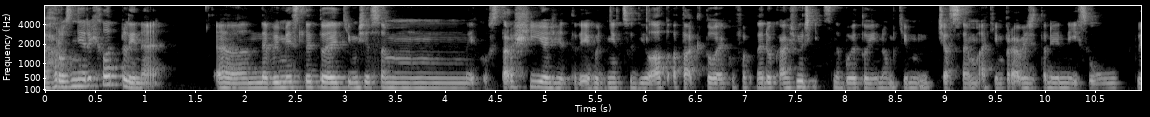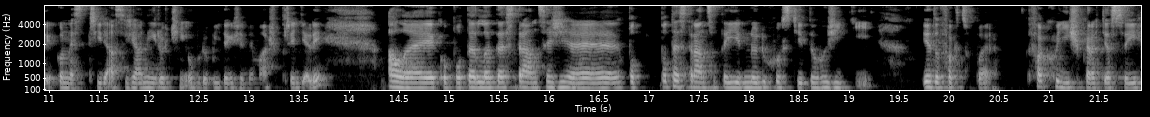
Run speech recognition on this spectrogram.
Hrozně rychle plyne nevím, jestli to je tím, že jsem jako starší a že tady je hodně co dělat a tak to jako fakt nedokážu říct, nebo je to jenom tím časem a tím právě, že tady nejsou, jako nestřídá se žádný roční období, takže nemáš předěly, ale jako po této stránce, že po, po té stránce té jednoduchosti toho žití je to fakt super fakt chodíš v kraťasech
